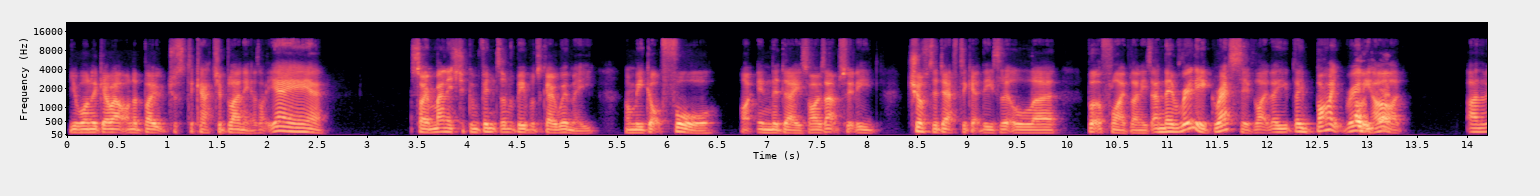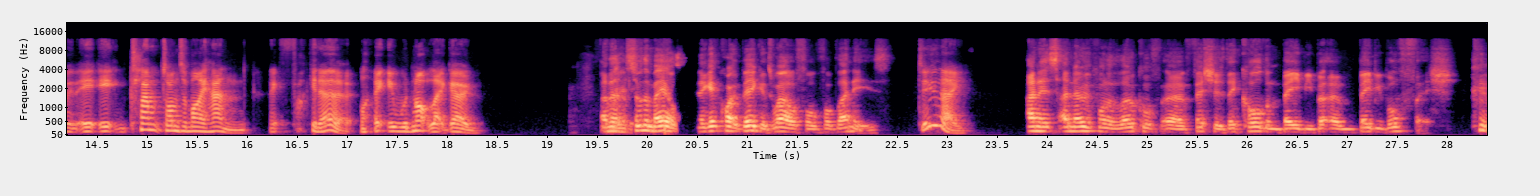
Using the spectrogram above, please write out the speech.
you want to go out on a boat just to catch a blenny? I was like, Yeah, yeah, yeah. So I managed to convince other people to go with me, and we got four uh, in the day. So I was absolutely chuffed to death to get these little uh, butterfly blennies, and they're really aggressive. Like they they bite really Oh, yeah. hard. And it, it clamped onto my hand. It fucking hurt. Like it would not let go. And then some of the males they get quite big as well for for blennies. Do they? And it's I know one of the local uh, fishers they call them baby but um, baby wolffish.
